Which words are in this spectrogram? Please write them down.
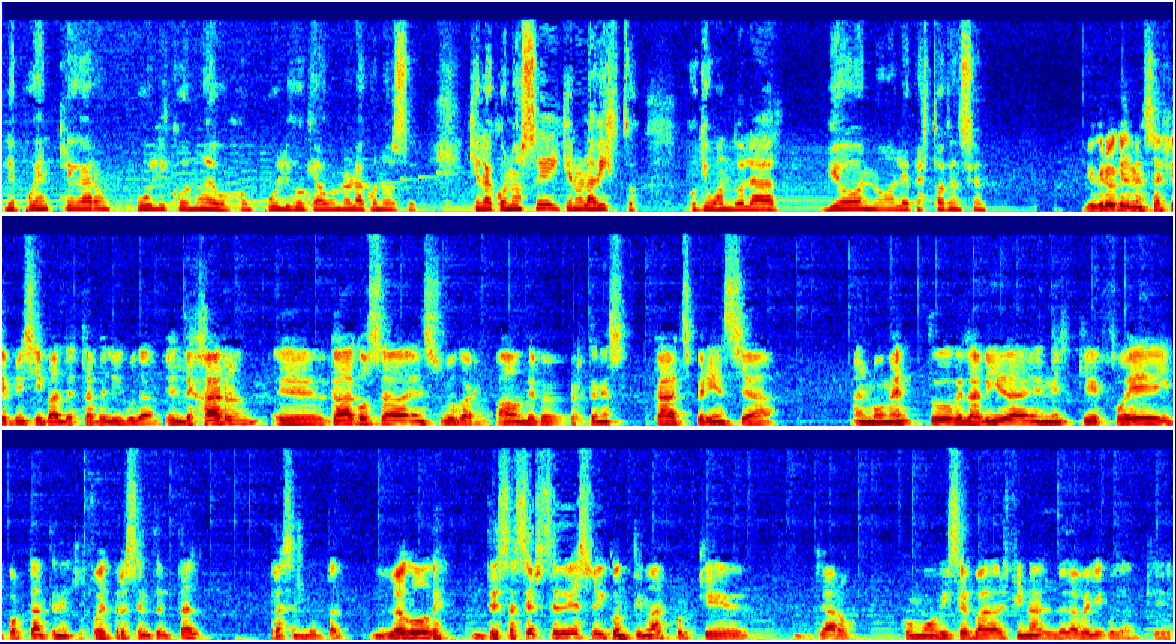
le puede entregar a un público nuevo, a un público que aún no la conoce, que la conoce y que no la ha visto, o que cuando la vio no le prestó atención. Yo creo que el mensaje principal de esta película, el dejar eh, cada cosa en su lugar, a donde pertenece, cada experiencia al momento de la vida en el que fue importante, en el que fue trascendental, trascendental. Luego de, deshacerse de eso y continuar porque, claro, como dice Pad al final de la película, que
